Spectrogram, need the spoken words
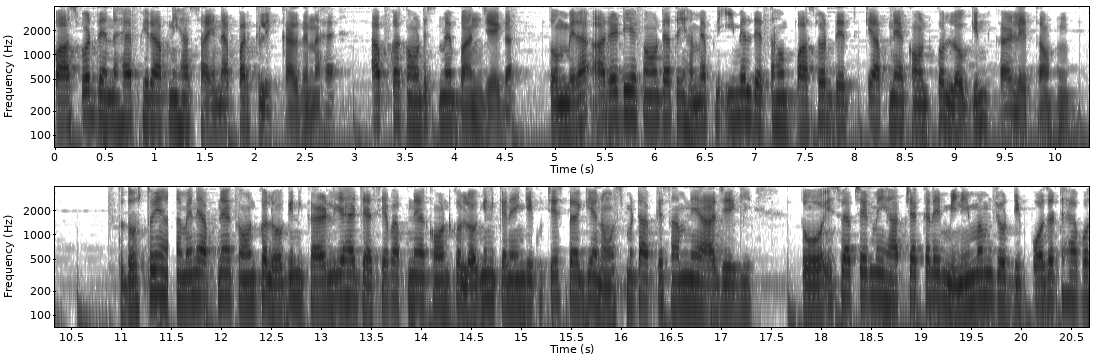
पासवर्ड देना है, फिर आपने यहाँ साइन अप पर क्लिक कर देना है। आपका अकाउंट इसमें बन जाएगा। तो मेरा ऑलरेडी अकाउंट है तो यहाँ मैं अपनी ईमेल देता हूँ पासवर्ड दे के अपने अकाउंट को लॉगिन कर लेता हूँ। तो दोस्तों, यहाँ मैंने अपने अकाउंट को लॉगिन कर लिया है। जैसे आप अपने अकाउंट को लॉगिन करेंगे, कुछ इस तरह की अनाउंसमेंट आपके सामने आ जाएगी। तो इस वेबसाइट में यहाँ आप चेक करें मिनिमम जो डिपॉजिट है वो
